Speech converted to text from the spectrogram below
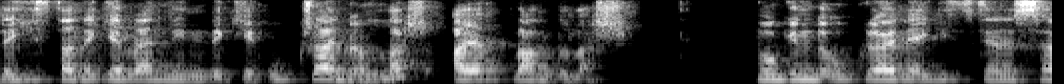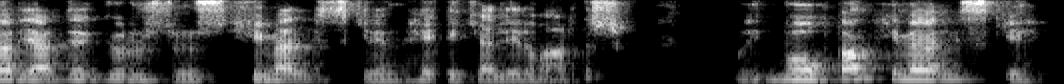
Lehistan egemenliğindeki Ukraynalılar ayaklandılar. Bugün de Ukrayna'ya gitseniz her yerde görürsünüz Himelniski'nin heykelleri vardır. Boğdan Himelniski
